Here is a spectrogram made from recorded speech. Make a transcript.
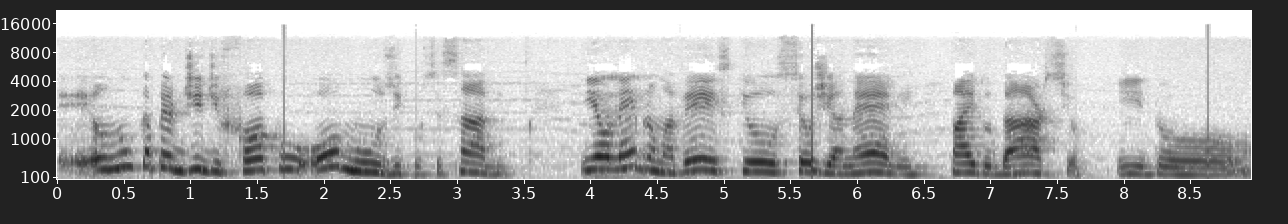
Eu nunca perdi de foco o músico, você sabe? E eu lembro uma vez que o seu Gianelli, pai do Dárcio e do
